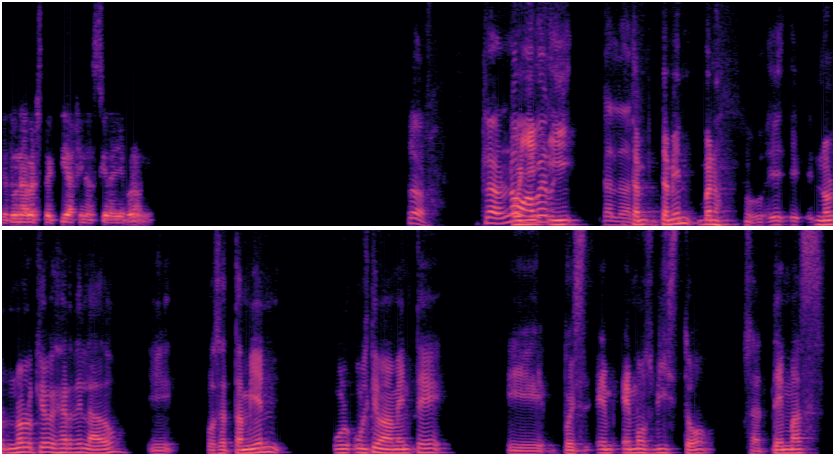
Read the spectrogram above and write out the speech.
desde una perspectiva financiera y económica. Claro, claro, no, Oye, a ver. y Dale, dale. tam- también, bueno, eh, eh, no, no lo quiero dejar de lado, eh, o sea, también últimamente, eh, pues hem- hemos visto, o sea, temas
